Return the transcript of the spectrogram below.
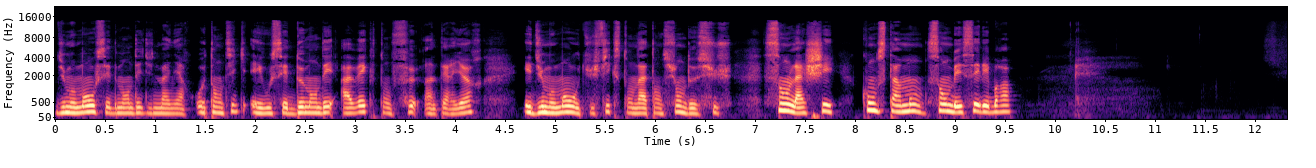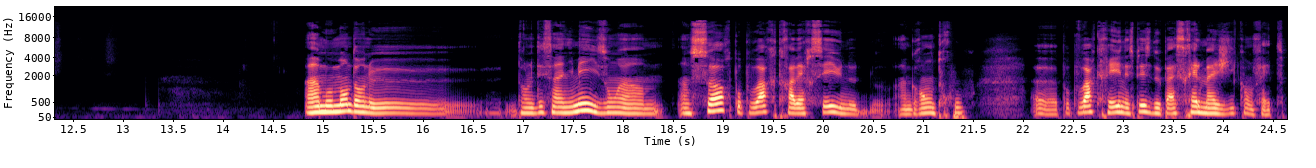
du moment où c'est demandé d'une manière authentique et où c'est demandé avec ton feu intérieur, et du moment où tu fixes ton attention dessus, sans lâcher, constamment, sans baisser les bras. À un moment dans le, dans le dessin animé, ils ont un, sort pour pouvoir traverser un grand trou, euh, pour pouvoir créer une espèce de passerelle magique en fait.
